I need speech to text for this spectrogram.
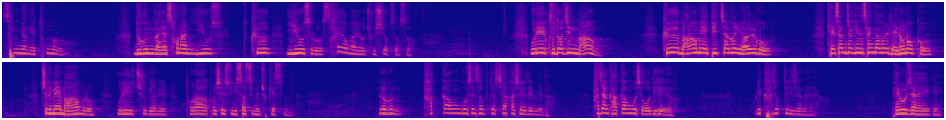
생명의 통로로 누군가의 선한 이웃 그 이웃으로 사용하여 주시옵소서. 우리의 굳어진 마음 그 마음의 빗장을 열고 계산적인 생각을 내려놓고 주님의 마음으로 우리 주변을 돌아보실 수 있었으면 좋겠습니다. 여러분, 가까운 곳에서부터 시작하셔야 됩니다. 가장 가까운 곳이 어디예요? 우리 가족들이잖아요. 배우자에게,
